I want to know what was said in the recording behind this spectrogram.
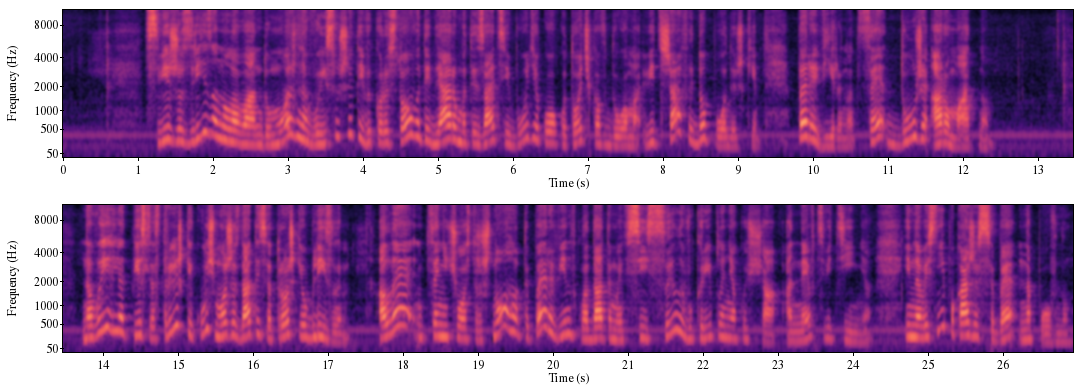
Свіжо зрізану лаванду можна висушити і використовувати для ароматизації будь-якого куточка вдома, від шафи до подушки. Перевірено, це дуже ароматно. На вигляд, після стрижки кущ може здатися трошки облізлим. Але це нічого страшного, тепер він вкладатиме всі сили в укріплення куща, а не в цвітіння. І навесні покаже себе наповну.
